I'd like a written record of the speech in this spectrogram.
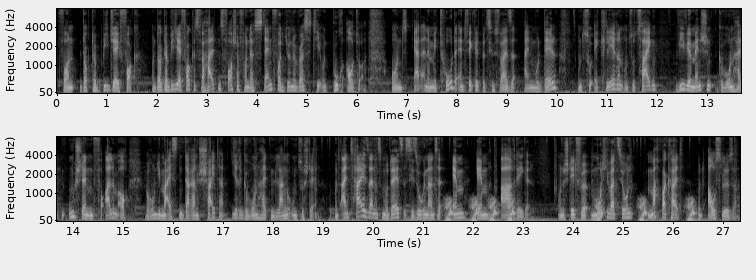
von Dr. BJ Fogg. Und Dr. BJ Fogg ist Verhaltensforscher von der Stanford University und Buchautor. Und er hat eine Methode entwickelt, beziehungsweise ein Modell, um zu erklären und zu zeigen, wie wir Menschen Gewohnheiten umstellen und vor allem auch, warum die meisten daran scheitern, ihre Gewohnheiten lange umzustellen. Und ein Teil seines Modells ist die sogenannte MMA-Regel. Und es steht für Motivation, Machbarkeit und Auslöser.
